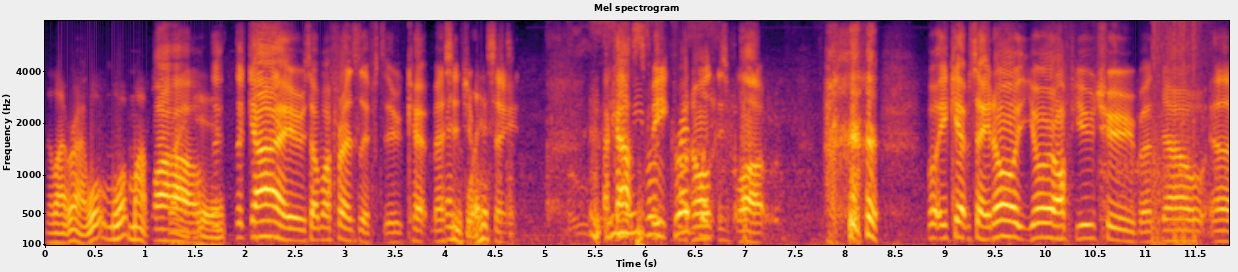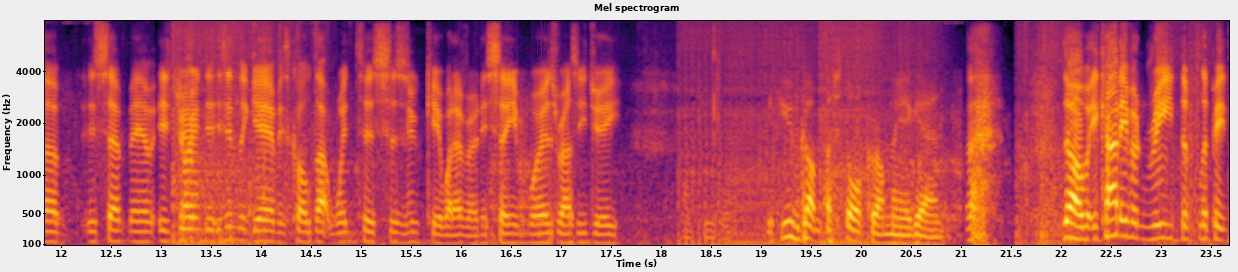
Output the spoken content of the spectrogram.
They're like, right, what what map's Wow. The, the guy who's on my friends list who kept messaging me saying, I can't speak on all this block. but he kept saying, "Oh, you're off YouTube," and now um, he sent me. He's joined. He's in the game. It's called that Winter Suzuki or whatever, and he's saying, "Where's Razzie G?" If you've got a stalker on me again, no, but he can't even read the flipping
